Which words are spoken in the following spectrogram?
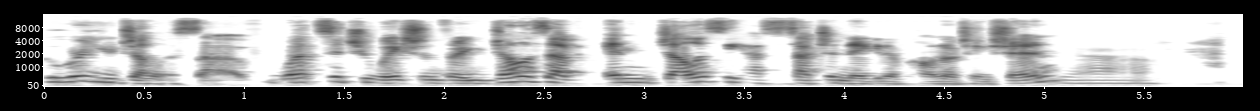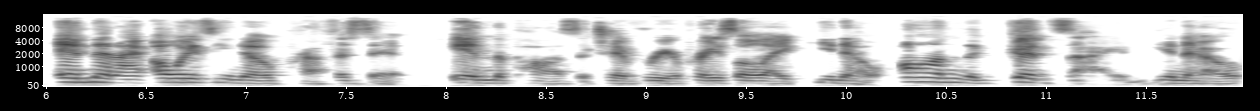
Who are you jealous of? What situations are you jealous of? And jealousy has such a negative connotation. Yeah. And then I always, you know, preface it in the positive reappraisal, like, you know, on the good side, you know.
